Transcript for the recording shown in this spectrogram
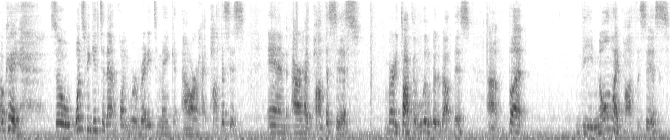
Okay, so once we get to that point, we're ready to make our hypothesis. And our hypothesis, we've already talked a little bit about this, uh, but the null hypothesis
